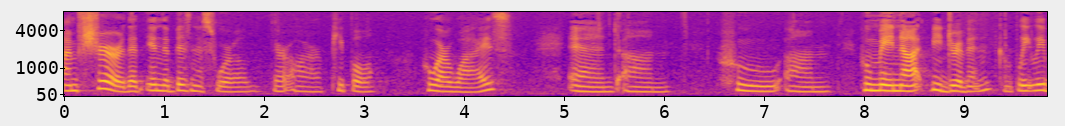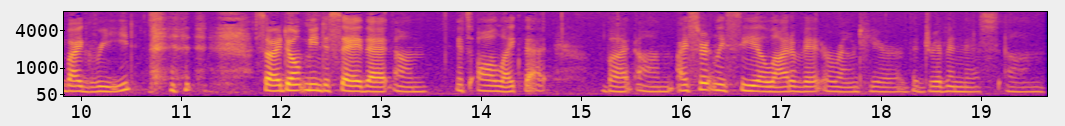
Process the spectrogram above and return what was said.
I'm sure that in the business world there are people who are wise and um, who who may not be driven completely by greed. so I don't mean to say that um, it's all like that, but um, I certainly see a lot of it around here the drivenness um,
